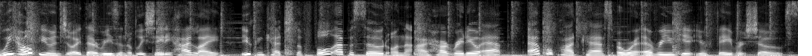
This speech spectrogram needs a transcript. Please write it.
We hope you enjoyed that Reasonably Shady highlight. You can catch the full episode on the iHeartRadio app, Apple Podcasts, or wherever you get your favorite shows.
